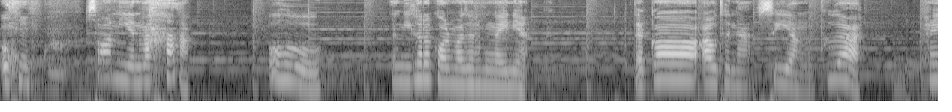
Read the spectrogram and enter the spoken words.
โอ้ซ่อนเนียนมาก โอ้โหอย่างนี้ฆาตกรมาจะทำไงเนี่ย แต่ก็เอาเถอะนะเสี่ยงเพื่อให้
